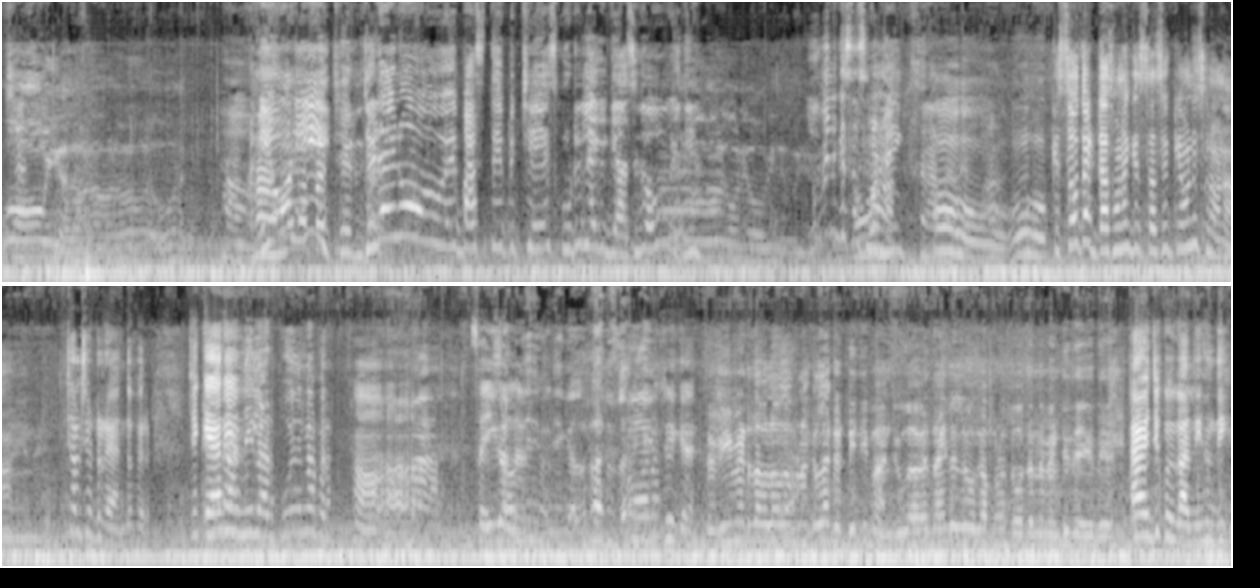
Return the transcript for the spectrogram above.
ਉਹ ਹੀ ਗੱਲ ਹੁਣ ਹੁਣ ਉਹ ਨਾ ਹਾਂ ਨਹੀਂ ਉਹ ਨਹੀਂ ਜਿਹੜਾ ਇਹਨੂੰ ਇਹ ਬੱਸ ਤੇ ਪਿੱਛੇ ਸਕੂਟਰ ਲੈ ਕੇ ਗਿਆ ਸੀਗਾ ਉਹ ਵੀ ਨਹੀਂ। ਉਹ ਵੀ ਨਹੀਂ ਹੋਈ ਉਹ ਵੀ ਨਹੀਂ ਕਿੱਸਾ ਉਹ ਸੁਣਾਉਣਾ ਨਹੀਂ ਸੁਣਾ ਓਹੋ ਓਹੋ ਕਿੱਸਾ ਤਾਂ ਐਡਾ ਸੋਹਣਾ ਕਿੱਸਾ ਸੀ ਕਿਉਂ ਨਹੀਂ ਸੁਣਾਉਣਾ? ਚੱਲ ਛੱਡ ਰਹਿਣ ਦੋ ਫਿਰ। ਜੇ ਕਹਿ ਰਹੇ ਨਹੀਂ ਲੜ ਪੂ ਇਹਦੇ ਨਾਲ ਫਿਰ। ਹਾਂ ਹਾਂ ਸਹੀ ਗੱਲ ਸਮਝ ਨਹੀਂ ਹੁੰਦੀ ਗੱਲ ਬਸ ਹੈ ਠੀਕ ਹੈ। ਤੇ 20 ਮਿੰਟ ਦਾ ਵਲੌਗ ਆਪਣਾ ਕੱਲਾ ਗੱਡੀ 'ਚ ਹੀ ਬਣ ਜਾਊਗਾ ਤਾਂ ਹੀ ਤਾਂ ਲੋਕ ਆਪਾਂ ਨੂੰ 2-3 ਮਿੰਟ ਹੀ ਦੇਖਦੇ ਆ। ਐ ਜੀ ਕੋਈ ਗੱਲ ਨਹੀਂ ਹੁੰਦੀ।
